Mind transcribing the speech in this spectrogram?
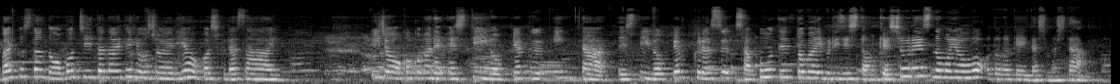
バイクスタンドをお持ちいただいて表彰エリアをお越しください。以上ここまで ST600 インター ST600 クラスサポーテッドバイブリヂストン決勝レースの模様をお届けいたしました。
